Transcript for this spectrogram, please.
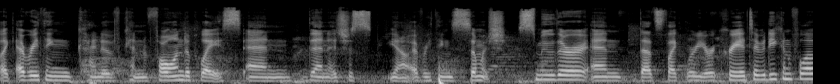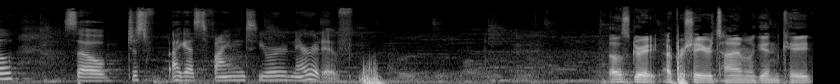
like everything kind of can fall into place and then it's just you know everything's so much smoother and that's like where your creativity can flow. So just i guess find your narrative. That was great. I appreciate your time again kate.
